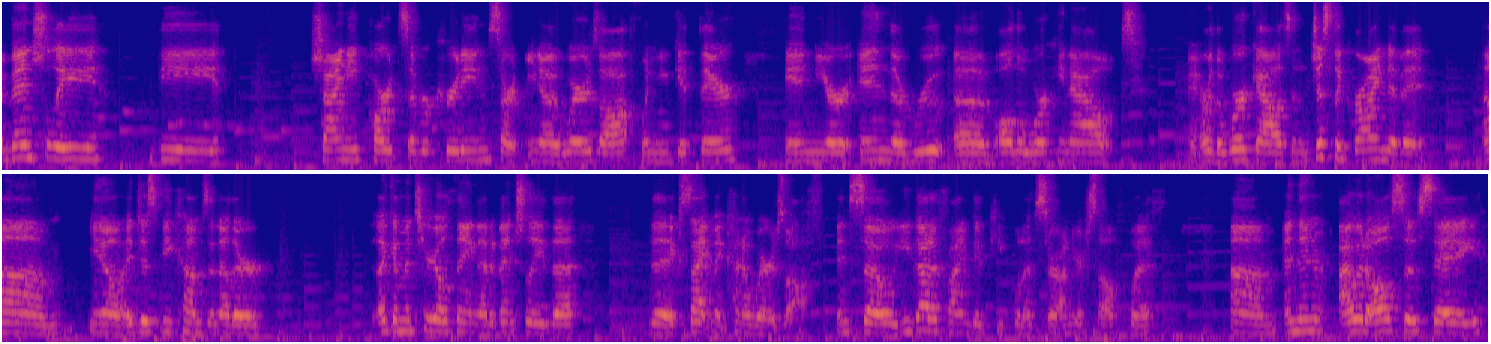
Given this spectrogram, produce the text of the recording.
eventually the shiny parts of recruiting start you know it wears off when you get there and you're in the root of all the working out or the workouts and just the grind of it um, you know it just becomes another like a material thing that eventually the the excitement kind of wears off and so you got to find good people to surround yourself with Um, and then I would also say,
